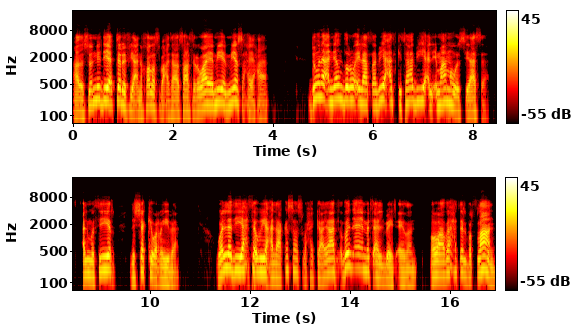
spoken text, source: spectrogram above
هذا سني دي يعترف يعني خلص بعدها صارت رواية مية مية صحيحة. دون أن ينظروا إلى طبيعة كتابه الإمامة والسياسة المثير للشك والريبة والذي يحتوي على قصص وحكايات ضد أئمة أهل البيت أيضا وواضحة البطلان.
